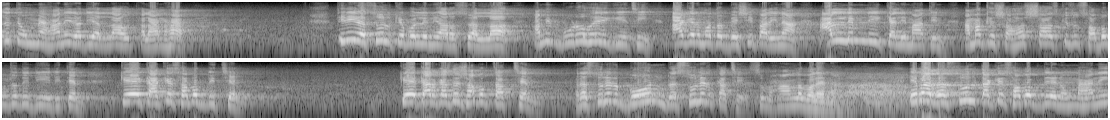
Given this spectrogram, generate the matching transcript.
হজরত উম্মে হানি রাজি আল্লাহ তালানহা তিনি রসুলকে বললেন, ইয়া রসুল আল্লাহ আমি বুড়ো হয়ে গিয়েছি, আগের মতো বেশি পারি না। আল্লিমনি ক্যালিমাতিন আমাকে সহজ সহজ কিছু সবক যদি দিয়ে দিতেন, কে কাকে সবক দিচ্ছেন? কে কার কাছে সবক চাচ্ছেন? রসুলের বোন রসুলের কাছে। সুবহানাল্লাহ বলে না। এবার রসুল তাকে সবক দিলেন উম্মাহানি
